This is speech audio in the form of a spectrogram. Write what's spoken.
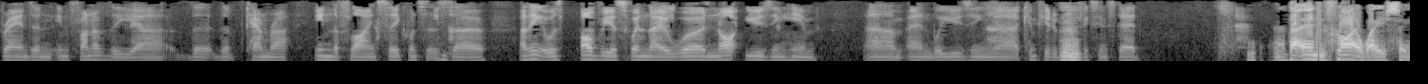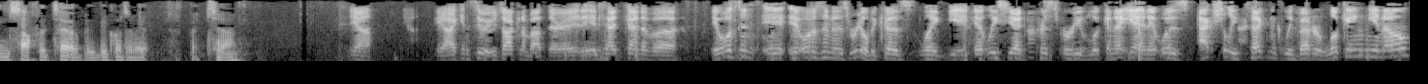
Brandon in front of the uh, the the camera in the flying sequences. So I think it was obvious when they were not using him um, and were using uh, computer Mm. graphics instead. Uh, that end flyaway scene suffered terribly because of it. But uh, Yeah, yeah, I can see what you're talking about there. It, it had kind of a it wasn't it, it wasn't as real because like y- at least you had Christopher Reeve looking at you, and it was actually technically better looking, you know,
